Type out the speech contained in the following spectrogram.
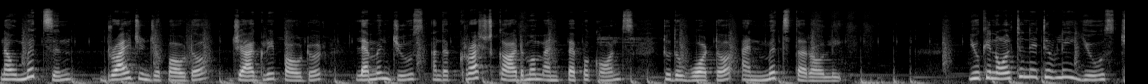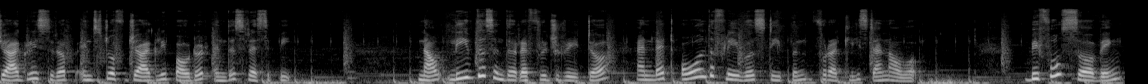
Now mix in dry ginger powder, jaggery powder, lemon juice, and the crushed cardamom and peppercorns to the water and mix thoroughly. You can alternatively use jaggery syrup instead of jaggery powder in this recipe. Now leave this in the refrigerator and let all the flavors steepen for at least an hour. Before serving,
